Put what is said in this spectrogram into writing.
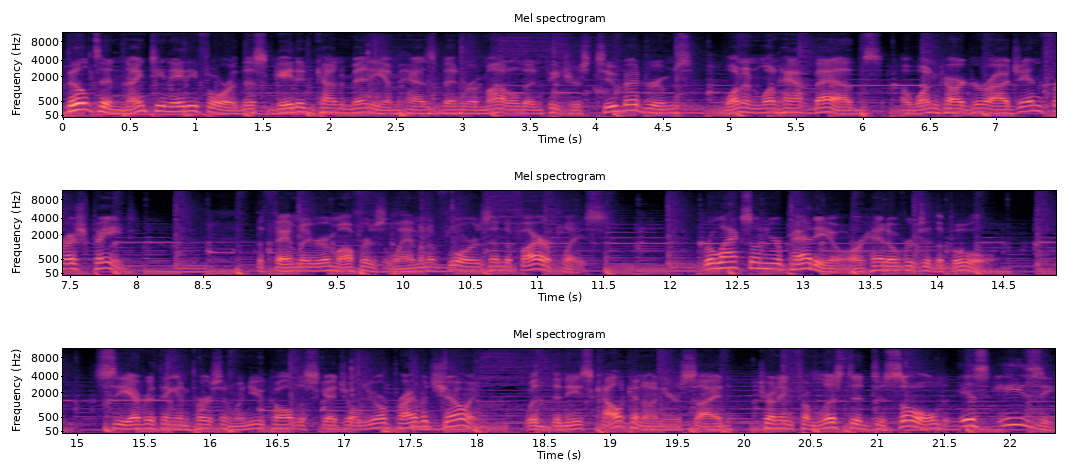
Built in 1984, this gated condominium has been remodeled and features two bedrooms, one and one half baths, a one car garage, and fresh paint. The family room offers laminate floors and a fireplace. Relax on your patio or head over to the pool. See everything in person when you call to schedule your private showing. With Denise Calkin on your side, turning from listed to sold is easy.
